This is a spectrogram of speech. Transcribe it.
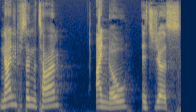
90% of the time, I know it's just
